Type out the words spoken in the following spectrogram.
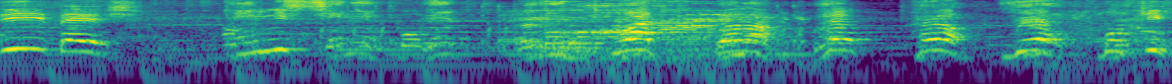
7 5 Amini siktik baba. What? Yana. Hep. Hep. Bakayım.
